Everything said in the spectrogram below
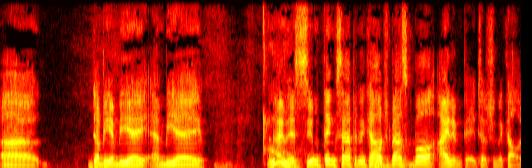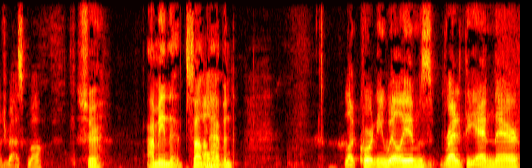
Uh WNBA, NBA. I assume things happened in college basketball. I didn't pay attention to college basketball. Sure. I mean, something Um, happened. Look, Courtney Williams right at the end there.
